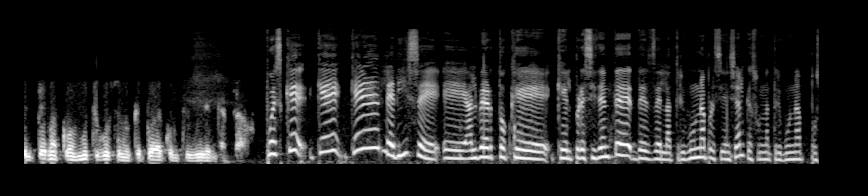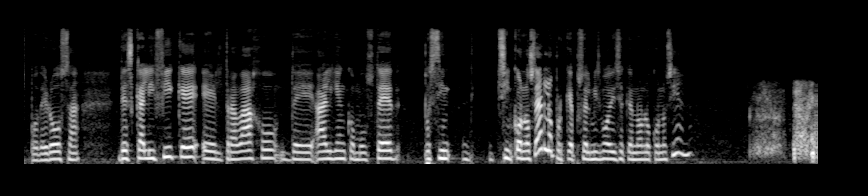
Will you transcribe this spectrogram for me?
el tema con mucho gusto en lo que pueda contribuir, encantado. Pues, ¿qué, qué, qué le dice, eh, Alberto, que, que el presidente desde la tribuna presidencial, que es una tribuna pues, poderosa, descalifique el trabajo de alguien como usted, pues sin, sin conocerlo, porque pues él mismo dice que no lo conocía, ¿no?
